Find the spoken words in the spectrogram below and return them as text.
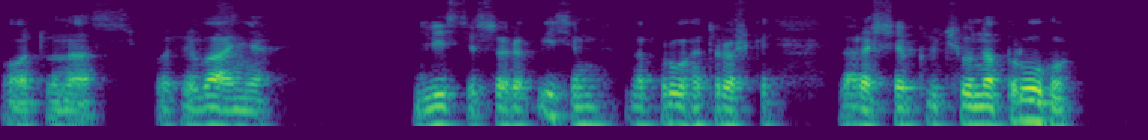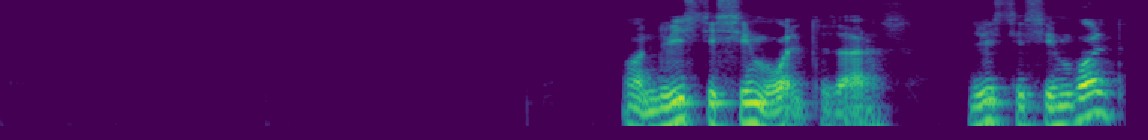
От у нас споживання 248, напруга трошки. Зараз ще включу напругу. О, 207 вольт зараз. 207 вольт.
